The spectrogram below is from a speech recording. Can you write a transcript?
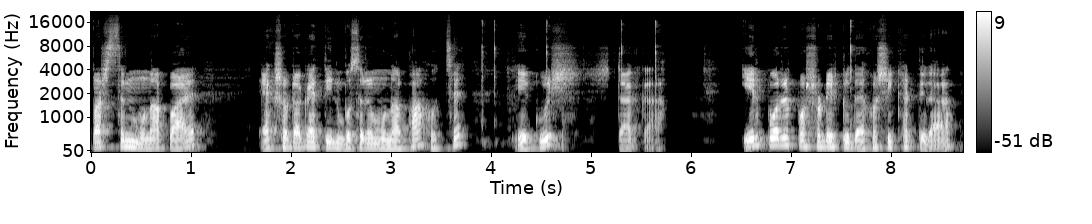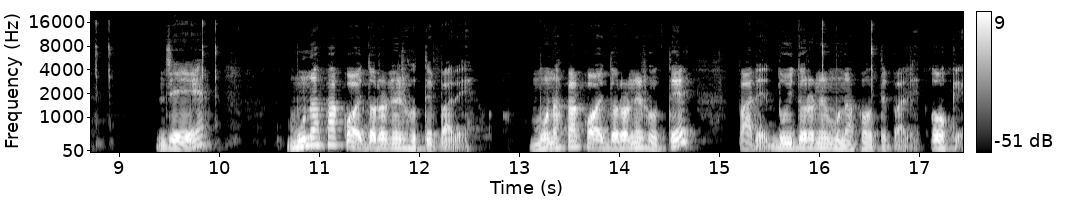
পার্সেন্ট মুনাফায় একশো টাকায় তিন বছরের মুনাফা হচ্ছে একুশ টাকা। এরপরের প্রশ্নটা একটু দেখো শিক্ষার্থীরা, যে মুনাফা কয় ধরনের হতে পারে? মুনাফা কয় ধরনের হতে পারে? দুই ধরনের মুনাফা হতে পারে। ওকে।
